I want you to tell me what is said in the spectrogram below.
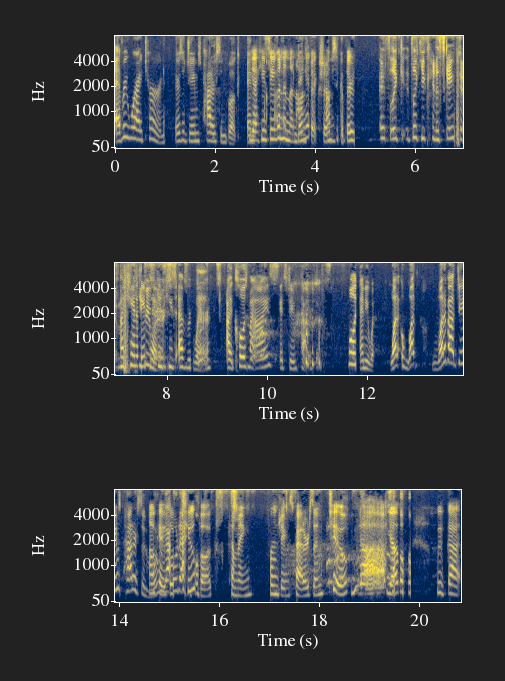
everywhere i turn there's a james patterson book and yeah, he's even in the dang it, nonfiction. I'm sick of There's It's like it's like you can't escape him. I can't escape Everywhere. him. He's everywhere. I close my eyes. It's James Patterson. Well- anyway, what what what about James Patterson? What okay, so down? two books coming from James Patterson. Two. No. Yep. We've got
